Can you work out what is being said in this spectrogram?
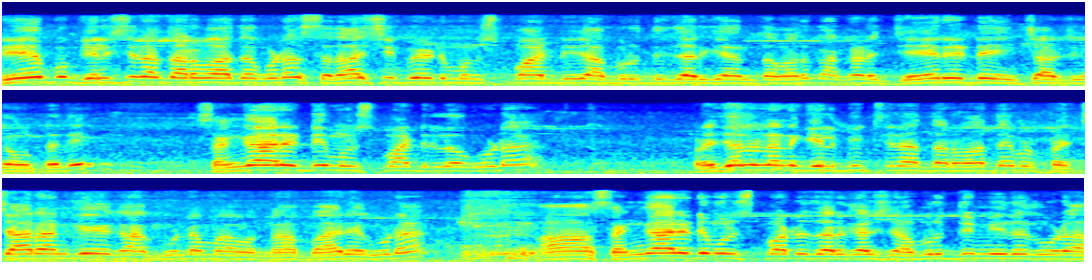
రేపు గెలిచిన తర్వాత కూడా సదాశివపేట మున్సిపాలిటీ అభివృద్ధి జరిగేంత వరకు అక్కడ జయరెడ్డి ఇన్ఛార్జ్గా ఉంటుంది. సంగారెడ్డి మున్సిపాలిటీలో కూడా ప్రజలు నన్ను గెలిపించిన తర్వాత ఇప్పుడు ప్రచారానికే కాకుండా మా నా భార్య కూడా ఆ సంగారెడ్డి మున్సిపాలిటీ జరగాల్సిన అభివృద్ధి మీద కూడా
